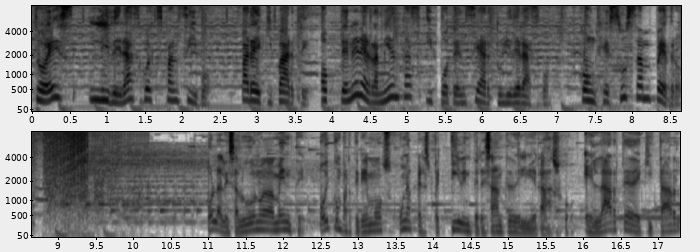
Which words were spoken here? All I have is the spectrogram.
Esto es Liderazgo Expansivo, para equiparte, obtener herramientas y potenciar tu liderazgo, con Jesús San Pedro. Hola, les saludo nuevamente. Hoy compartiremos una perspectiva interesante de liderazgo, el arte de quitar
